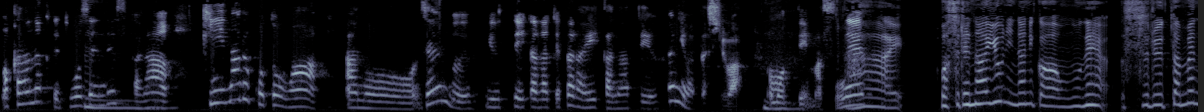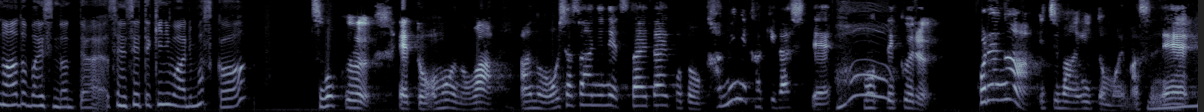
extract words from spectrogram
わからなくて当然ですから、気になることは、あの、全部言っていただけたらいいかなっていうふうに私は思っていますね。はい。忘れないように何かもね、するためのアドバイスなんて先生的にはありますか？すごく、えっと、思うのは、あの、お医者さんにね、伝えたいことを紙に書き出して持ってくる。これが一番いいと思いますね。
